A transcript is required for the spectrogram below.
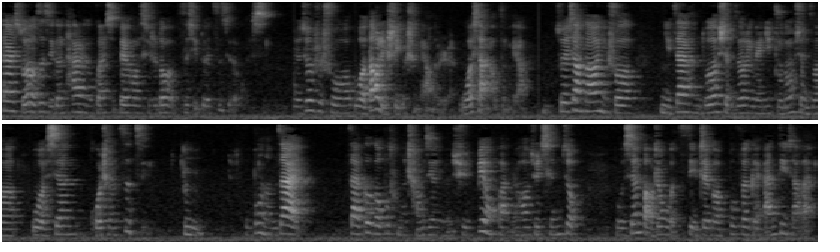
但是所有自己跟他人的关系背后，其实都有自己对自己的关系。也就是说，我到底是一个什么样的人？我想要怎么样？所以像刚刚你说，你在很多的选择里面，你主动选择我先活成自己，嗯我不能在在各个不同的场景里面去变换，然后去迁就。我先保证我自己这个部分给安定下来，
